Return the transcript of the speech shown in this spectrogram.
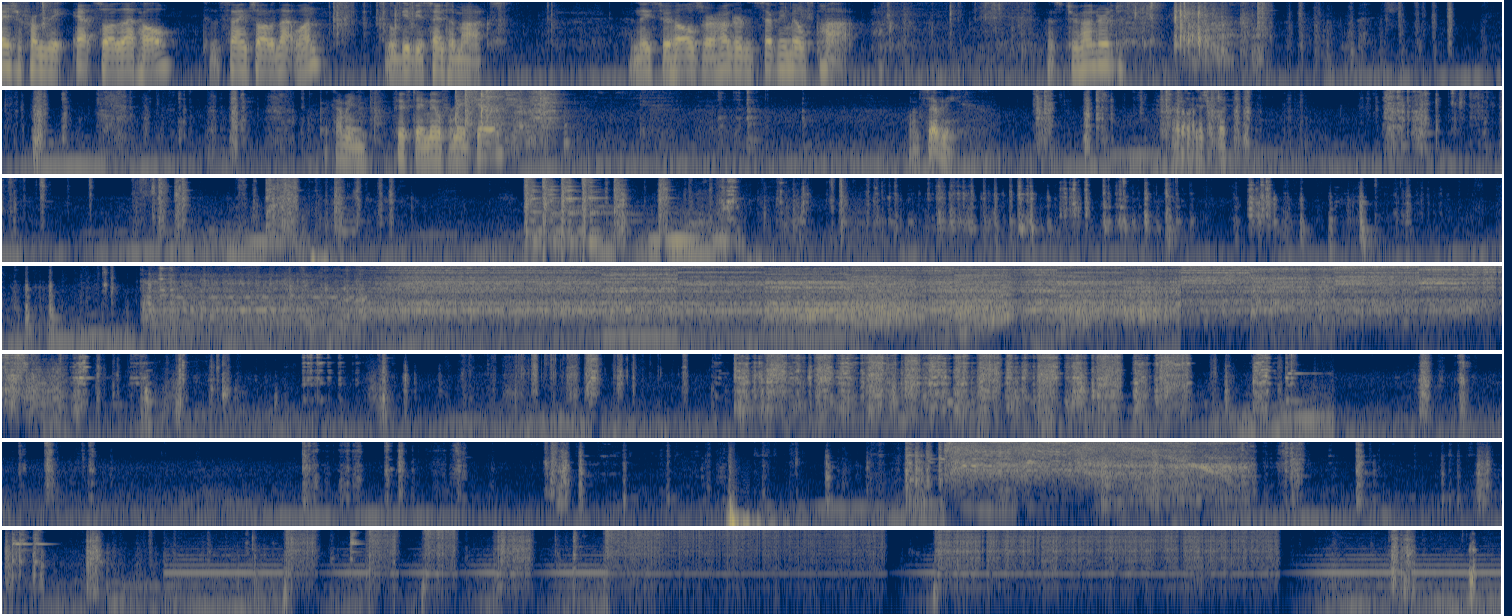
Measure from the outside of that hole to the same side on that one, it'll give you center marks. And these two holes are 170 mil apart. That's 200. If I come in 15 mil from each edge, 170. Blah.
